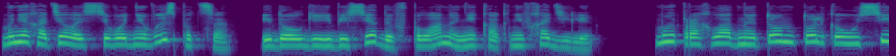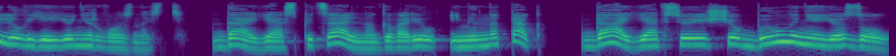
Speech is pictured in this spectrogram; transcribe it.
мне хотелось сегодня выспаться, и долгие беседы в планы никак не входили». Мой прохладный тон только усилил ее нервозность. Да, я специально говорил именно так. Да, я все еще был на нее зол,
